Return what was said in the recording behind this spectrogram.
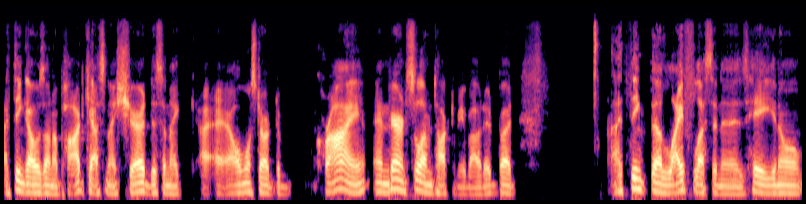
I think I was on a podcast and I shared this and I, I almost started to cry. And parents still haven't talked to me about it. But I think the life lesson is hey, you know,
